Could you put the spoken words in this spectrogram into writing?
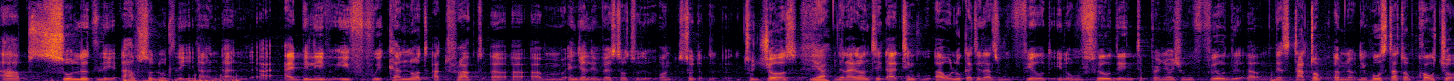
Absolutely, absolutely, and and I- believe if we cannot attract uh, uh, um, angel investors to the, on, to, the, to Jos, Yeah. then I don't think I think I will look at it as we failed. You know, we failed the entrepreneurship, we failed um, the startup, um, the whole startup culture.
